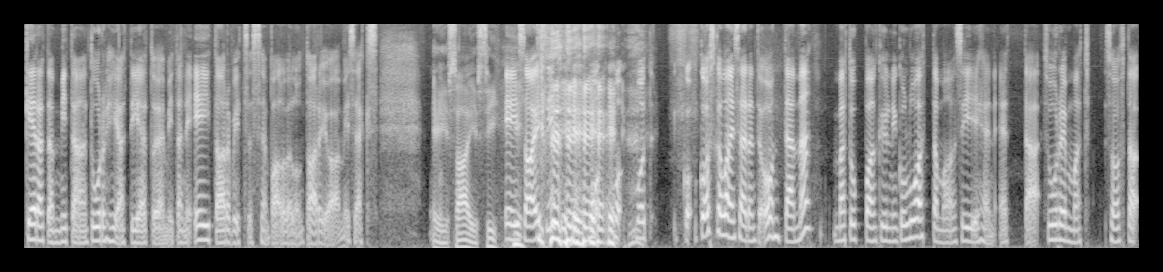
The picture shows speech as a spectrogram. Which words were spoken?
kerätä mitään turhia tietoja, mitä ne ei tarvitse sen palvelun tarjoamiseksi. Ei saisi. Ei saisi, mutta mut, koska lainsäädäntö on tämä, mä tuppaan kyllä niin kuin luottamaan siihen, että suurimmat softa,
